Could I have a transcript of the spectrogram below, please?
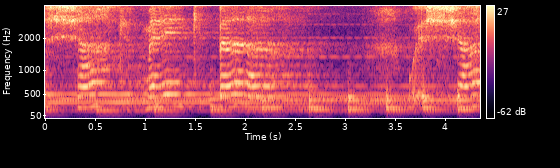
Wish I could make it better. Wish I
